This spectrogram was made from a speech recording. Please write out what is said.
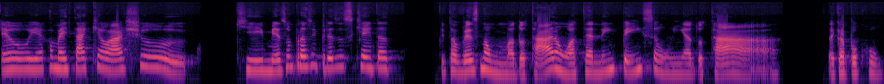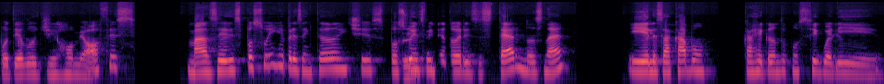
Eu ia comentar que eu acho que mesmo para as empresas que ainda que talvez não adotaram ou até nem pensam em adotar daqui a pouco o modelo de home office, mas eles possuem representantes, possuem Sim. vendedores externos, né? E eles acabam carregando consigo ali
